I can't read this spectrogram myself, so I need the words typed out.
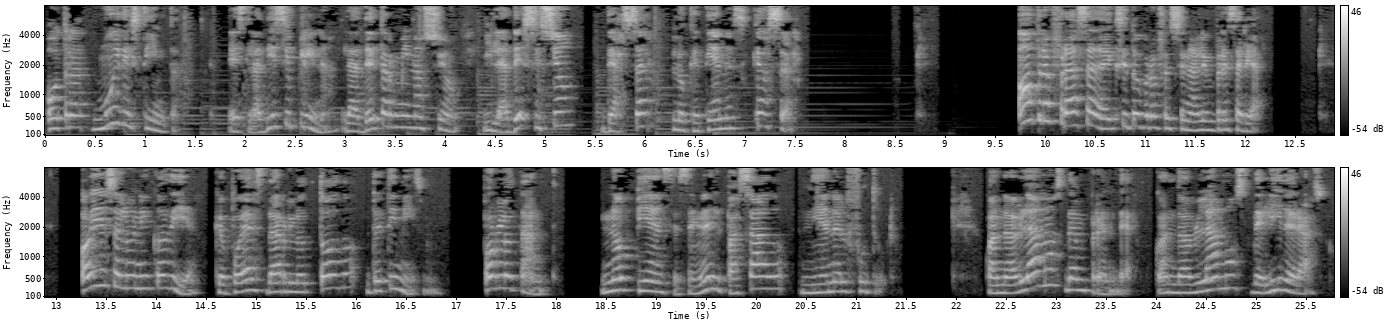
otra muy distinta es la disciplina, la determinación y la decisión de hacer lo que tienes que hacer. Otra frase de éxito profesional empresarial. Hoy es el único día que puedes darlo todo de ti mismo. Por lo tanto, no pienses en el pasado ni en el futuro. Cuando hablamos de emprender, cuando hablamos de liderazgo,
